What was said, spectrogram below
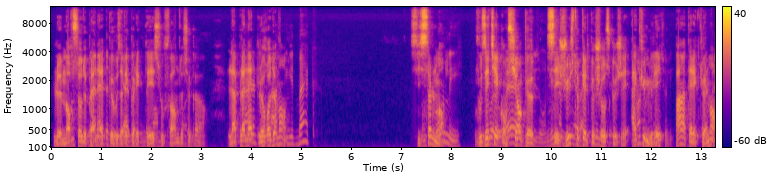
le morceau de planète que vous avez collecté sous forme de ce corps. La planète le redemande. Si seulement vous étiez conscient que c'est juste quelque chose que j'ai accumulé, pas intellectuellement.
